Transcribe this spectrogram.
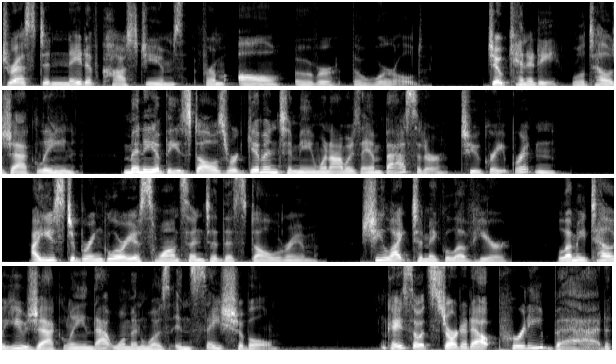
dressed in native costumes from all over the world. Joe Kennedy will tell Jacqueline, Many of these dolls were given to me when I was ambassador to Great Britain. I used to bring Gloria Swanson to this doll room. She liked to make love here. Let me tell you, Jacqueline, that woman was insatiable. Okay, so it started out pretty bad,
